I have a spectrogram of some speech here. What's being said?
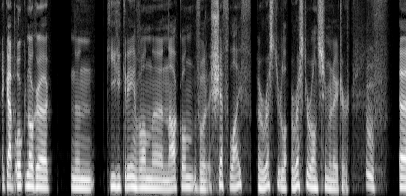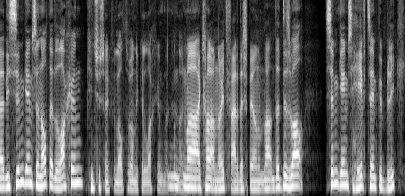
ik heb ook nog eh, een key gekregen van eh Nacon voor Chef Life, een restaurant, restaurant simulator. Oef. Eh, die simgames zijn altijd lachen, Kindjes zijn ik vind altijd wel een keer lachen. Maar ik, kan dat maar niet ik ga dat nooit verder spelen. Maar het is wel... Simgames heeft zijn publiek.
